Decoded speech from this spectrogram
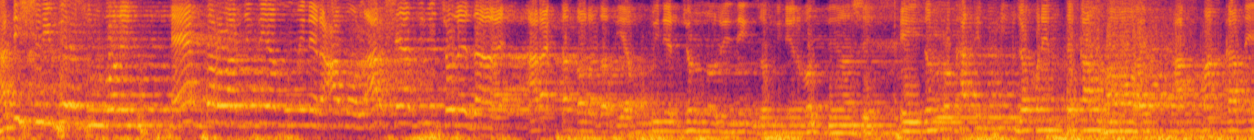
হাদিস শরীফে রাসূল বলেন, এক দরওয়াজা দিয়া মুমিনের আমল আর সে আজিমে চলে যায় আর একটা দরজা দিয়া মুমিনের জন্য রিজিক জমিনের মধ্যে আসে। এই জন্য খাঁটি মুমিন যখন ইন্তেকাল হয়, আসমান কাজে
